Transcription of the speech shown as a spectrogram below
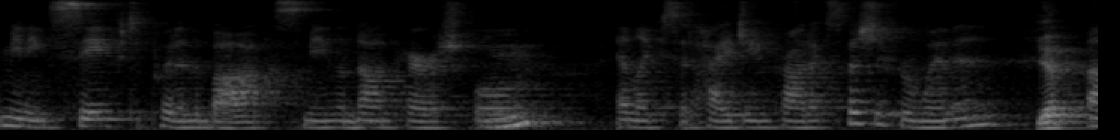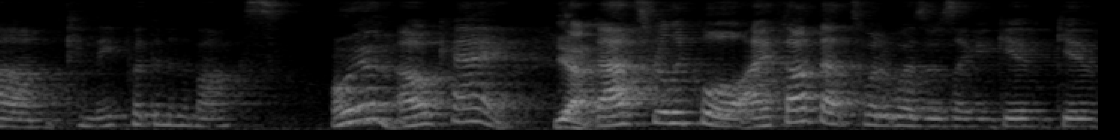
meaning safe to put in the box, meaning non-perishable, Mhm. and like you said, hygiene products, especially for women. Yep. Um, can they put them in the box? Oh yeah. Okay, Yeah. that's really cool. I thought that's what it was. It was like a give, give,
